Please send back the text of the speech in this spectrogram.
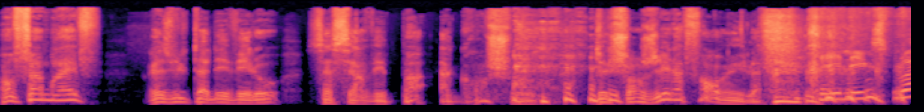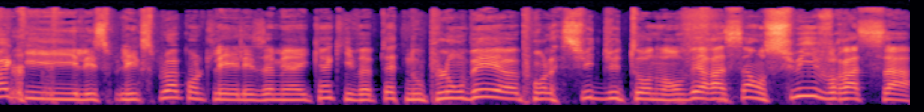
Enfin bref, Résultat des vélos, ça servait pas à grand chose de changer la formule. C'est l'exploit qui, l'exploit contre les, les, Américains qui va peut-être nous plomber euh, pour la suite du tournoi. On verra ça, on suivra ça.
